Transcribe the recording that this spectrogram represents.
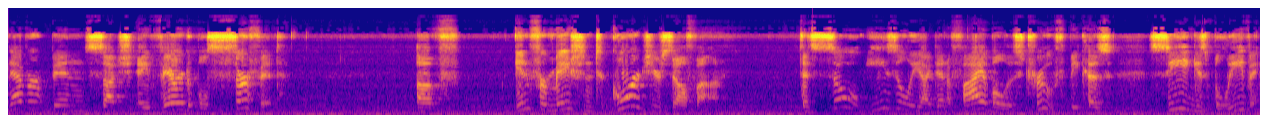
never been such a veritable surfeit of information to gorge yourself on that's so easily identifiable as truth because seeing is believing.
